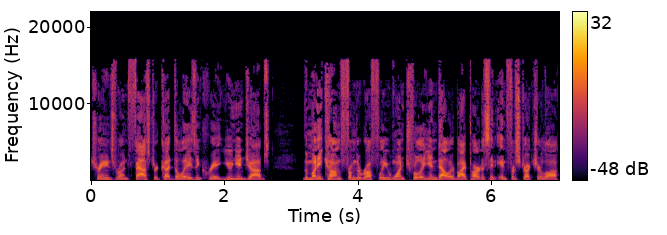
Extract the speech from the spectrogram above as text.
trains run faster, cut delays, and create union jobs. The money comes from the roughly $1 trillion bipartisan infrastructure law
